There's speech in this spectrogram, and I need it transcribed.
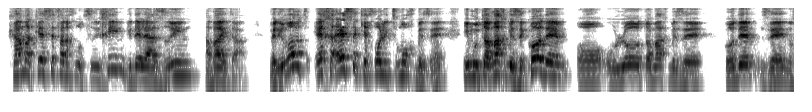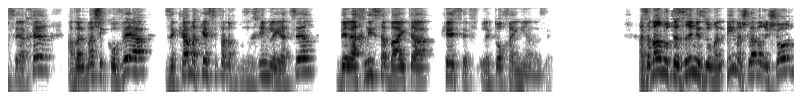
כמה כסף אנחנו צריכים כדי להזרים הביתה. ולראות איך העסק יכול לתמוך בזה, אם הוא תמך בזה קודם או הוא לא תמך בזה קודם זה נושא אחר, אבל מה שקובע זה כמה כסף אנחנו צריכים לייצר כדי להכניס הביתה כסף לתוך העניין הזה. אז אמרנו תזרים מזומנים, השלב הראשון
